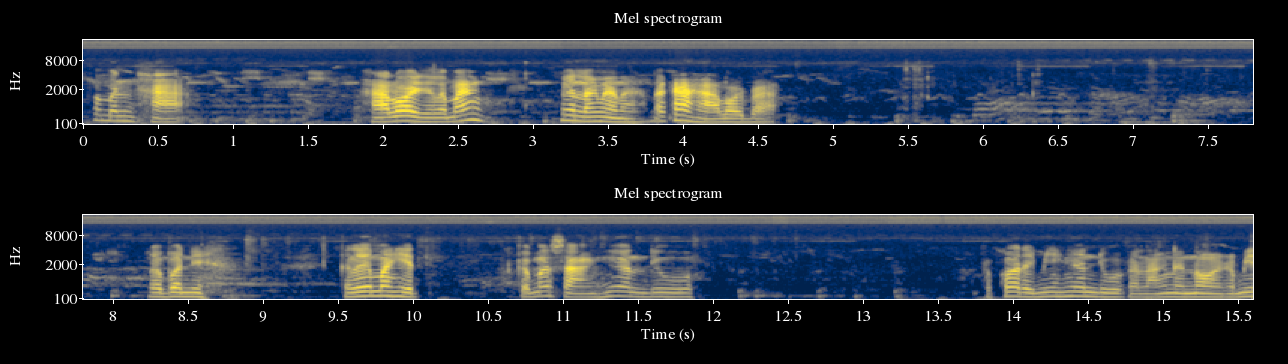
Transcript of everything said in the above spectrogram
เพราะมันหาหาร้อยนี่ละมั้งเงื่อนหลังนั่นนะราคาหาร้อยบาทแล้วบันนี้ ก็เลยมาเห็ดก็มาสร้างเฮือนอยู่กับพ่อได้มีเฮือนอยู่กับหลังน้อยๆก็มี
